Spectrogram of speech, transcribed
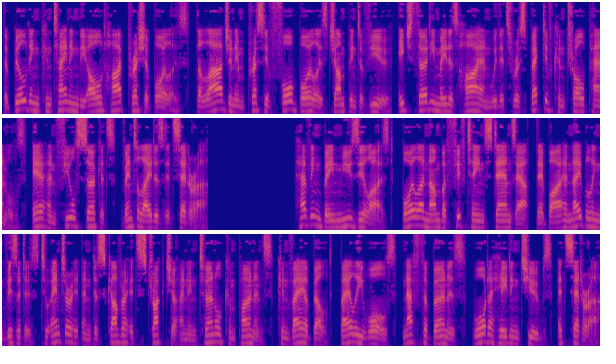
the building containing the old high-pressure boilers. The large and impressive four boilers jump into view, each 30 meters high and with its respective control panels, air and fuel circuits, ventilators etc. Having been musealized, boiler number 15 stands out, thereby enabling visitors to enter it and discover its structure and internal components conveyor belt, Bailey walls, naphtha burners, water heating tubes, etc.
